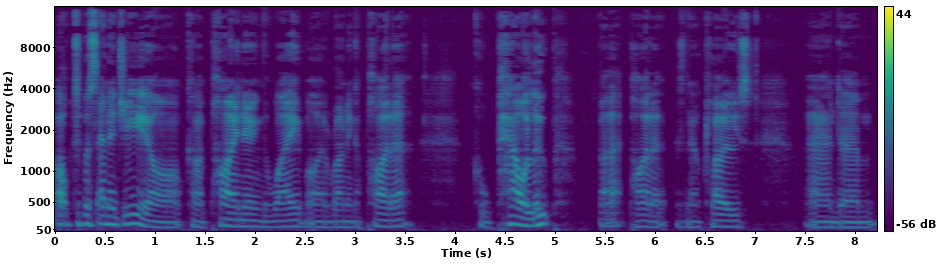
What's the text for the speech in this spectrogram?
Octopus Energy are kind of pioneering the way by running a pilot called Powerloop, but that pilot is now closed and um,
